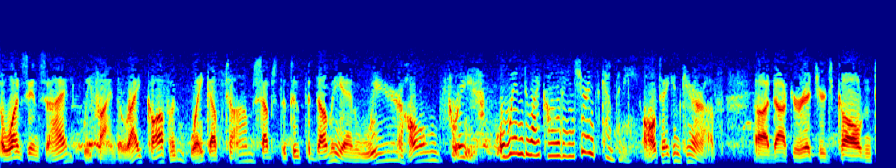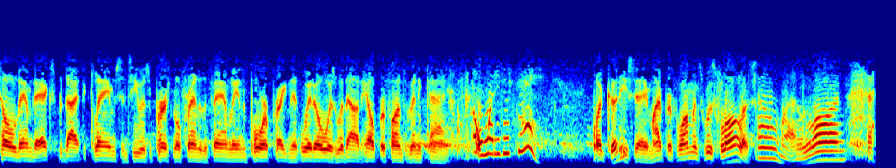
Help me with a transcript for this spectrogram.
Uh, Once inside, we find the right coffin, wake up Tom, substitute the dummy, and we're home free. When do I call the insurance company? All taken care of. Uh, Dr. Richards called and told them to expedite the claim since he was a personal friend of the family and the poor pregnant widow was without help or funds of any kind. What did he say? What could he say? My performance was flawless. Oh, my Lord.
